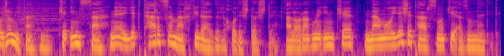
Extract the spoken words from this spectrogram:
کجا می‌فهمیم که این صحنه یک ترس مخفی در دل خودش داشته؟ علا رقم این که نمایش ترسناکی از اون ندیدیم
